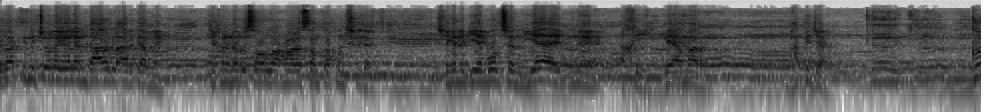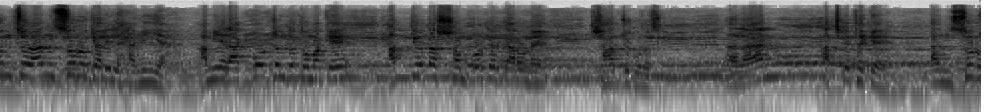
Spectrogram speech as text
এবার তিনি চলে গেলেন দারুল আরকামে, যেখানে নবী সাল্লাল্লাহু আলাইহি তখন ছিলেন। সেখানে গিয়ে বলছেন, ইয়া আখি, হে আমার ভাতিজা, কুনতু আনসুরুকা লিল হামিয়া, আমি এর আগ পর্যন্ত তোমাকে আত্মীয়তার সম্পর্কের কারণে সাহায্য করেছি। আজকে থেকে আনসুরু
